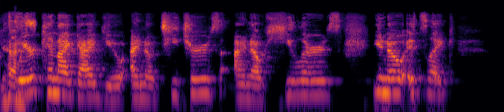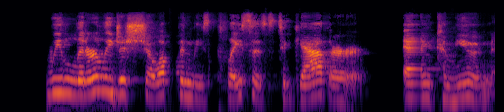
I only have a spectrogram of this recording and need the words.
Yes. Where can I guide you? I know teachers, I know healers. You know, it's like, we literally just show up in these places to gather and commune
